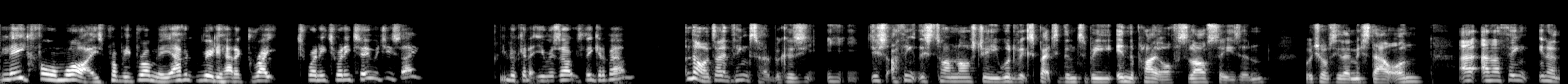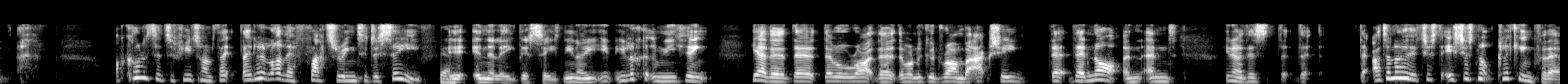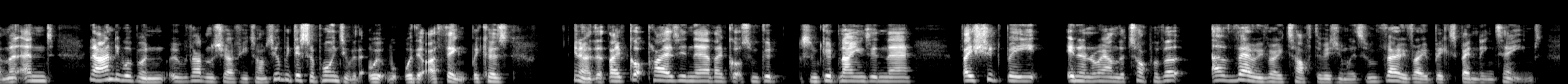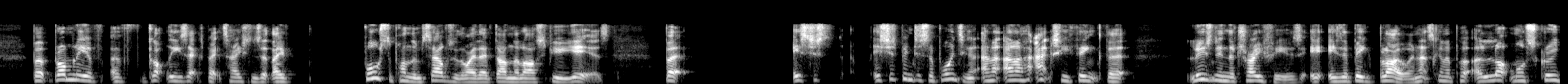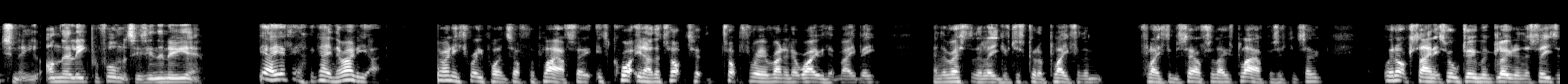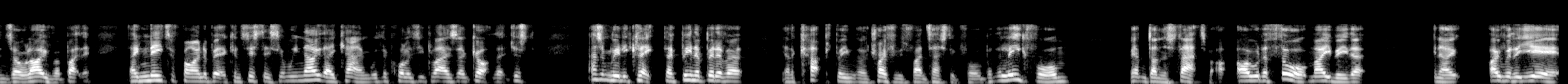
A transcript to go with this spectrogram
league form wise, probably Bromley haven't really had a great 2022. Would you say? You looking at your results, thinking about them? No, I don't think so because you, you just I think this time last year you would have expected them to be in the playoffs last season, which obviously they missed out on. And, and I think you know I've commented a few times they, they look like they're flattering to deceive yeah. in, the league this season. You know, you, you look at them and you think, yeah, they're they're they're all right, they're they're on a good run, but actually they're they're not. And and you know, there's I don't know. It's just it's just not clicking for them. And, and you know, Andy Woodman, we've had on the show a few times, he'll be disappointed with it, with, it. I think because you know that they've got players in there, they've got some good some good names in there. They should be in and around the top of a, a very very tough division with some very very big spending teams. But Bromley have, have got these expectations that they've forced upon themselves with the way they've done the last few years. But it's just it's just been disappointing, and, and I actually think that losing in the trophy is is a big blow, and that's going to put a lot more scrutiny on their league performances in the new year. Yeah, again, they're only they're only three points off the playoff, so it's quite you know the top t- top three are running away with it maybe, and the rest of the league have just got to play for them, place themselves for those playoff positions. So we're not saying it's all doom and gloom and the season's all over, but they need to find a bit of consistency, and we know they can with the quality players they've got. That just hasn't really clicked. They've been a bit of a yeah, the cup's been the trophy was fantastic for them, but the league form, we haven't done the stats, but I, I would have thought maybe that, you know, over the year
